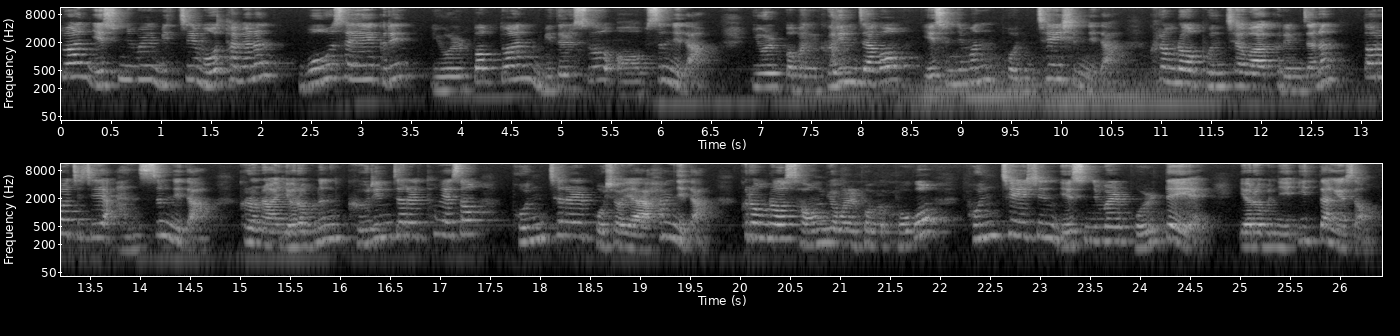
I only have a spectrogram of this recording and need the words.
또한 예수님을 믿지 못하면 모세의 그린 율법 또한 믿을 수 없습니다. 율법은 그림자고 예수님은 본체이십니다. 그러므로 본체와 그림자는 떨어지지 않습니다. 그러나 여러분은 그림자를 통해서 본체를 보셔야 합니다. 그러므로 성경을 보고 본체이신 예수님을 볼 때에 여러분이 이 땅에서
